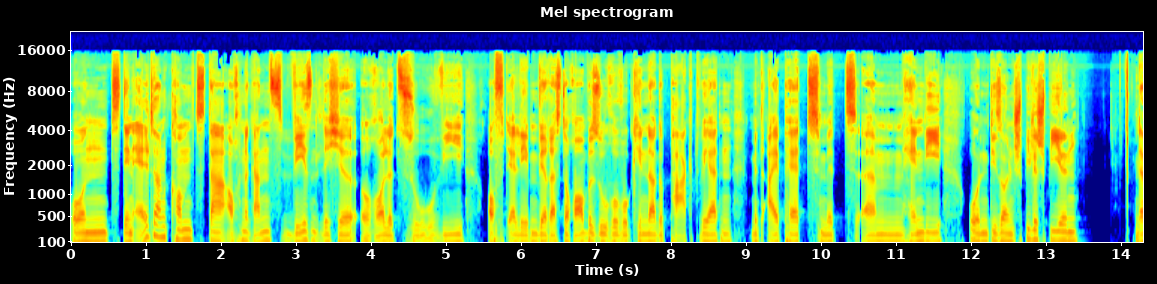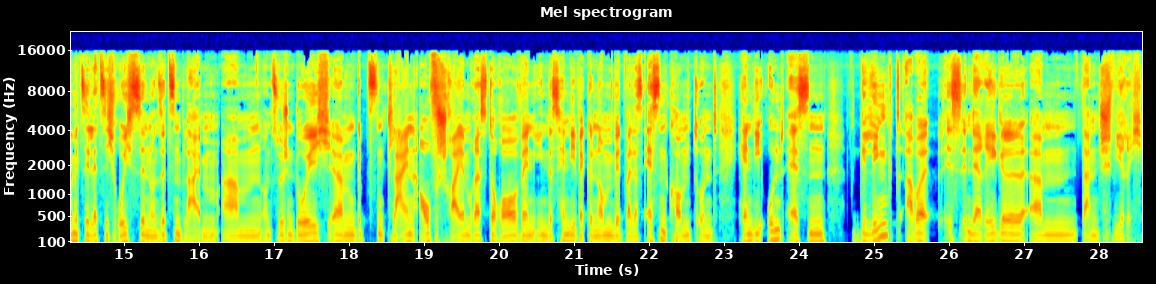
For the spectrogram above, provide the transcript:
Und den Eltern kommt da auch eine ganz wesentliche Rolle zu. Wie oft erleben wir Restaurantbesuche, wo Kinder geparkt werden mit iPad, mit ähm, Handy und die sollen Spiele spielen damit sie letztlich ruhig sind und sitzen bleiben. Ähm, und zwischendurch ähm, gibt es einen kleinen Aufschrei im Restaurant, wenn ihnen das Handy weggenommen wird, weil das Essen kommt und Handy und Essen gelingt, aber ist in der Regel ähm, dann schwierig.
